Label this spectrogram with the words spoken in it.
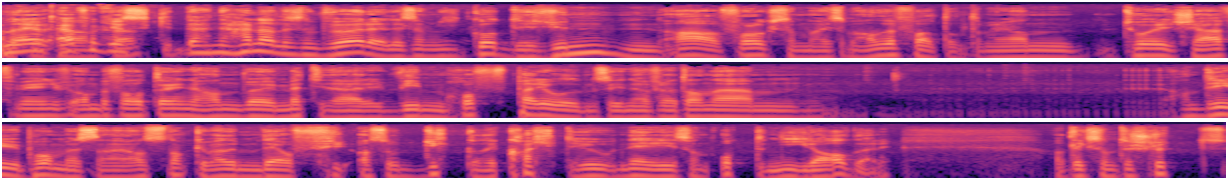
men jeg, jeg faktisk Den her har liksom vært liksom, gått runden av folk som har liksom anbefalt den til meg. Han, Tori sjefen min, anbefalte den. Han var jo midt i den her Wim Hoff-perioden sin. For at han um, Han driver på med sånn her Han snakker veldig om det å fry, altså, dykke, det kaldt. Det er jo nede i sånn åtte-ni grader. At liksom til slutt,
